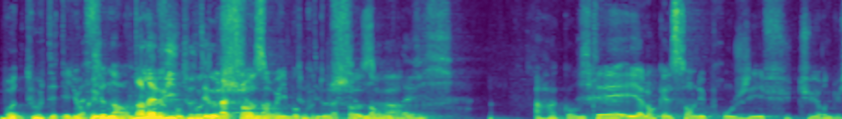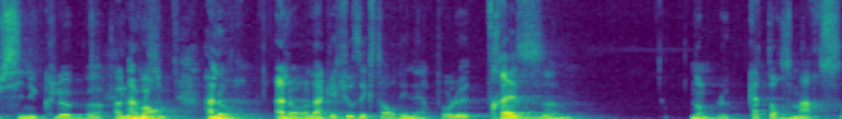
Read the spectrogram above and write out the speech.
Bon, tout était passionnant. Dans la vie, tout est passionnant. Oui, beaucoup de choses dans la vie. à raconter. Et alors, quels sont les projets futurs du ciné-club allemand ah oui. alors, alors, là, quelque chose d'extraordinaire. Pour le 13, non, le 14 mars,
